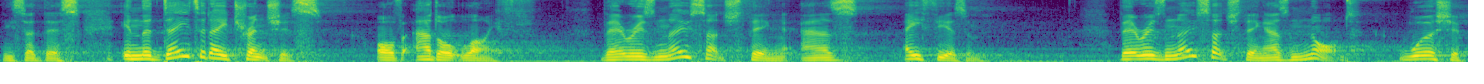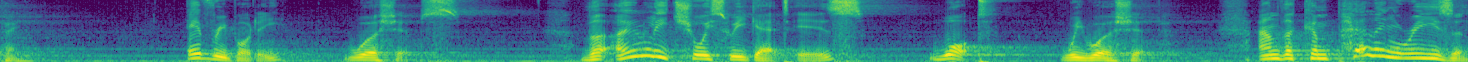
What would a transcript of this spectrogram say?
He said this In the day to day trenches of adult life, there is no such thing as atheism. There is no such thing as not worshipping. Everybody worships. The only choice we get is what we worship. And the compelling reason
